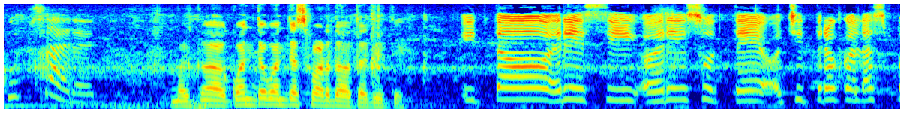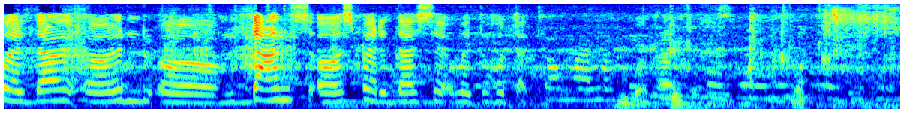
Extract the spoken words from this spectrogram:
खूप सारे आहेत. मग अ, कोणत्या कोणत्या स्पर्धा होतात इथे इथं रेसिंग रेस होते चित्रकला स्पर्धा डान्स स्पर्धा असे होतात. बरं ठीक आहे. ओके.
